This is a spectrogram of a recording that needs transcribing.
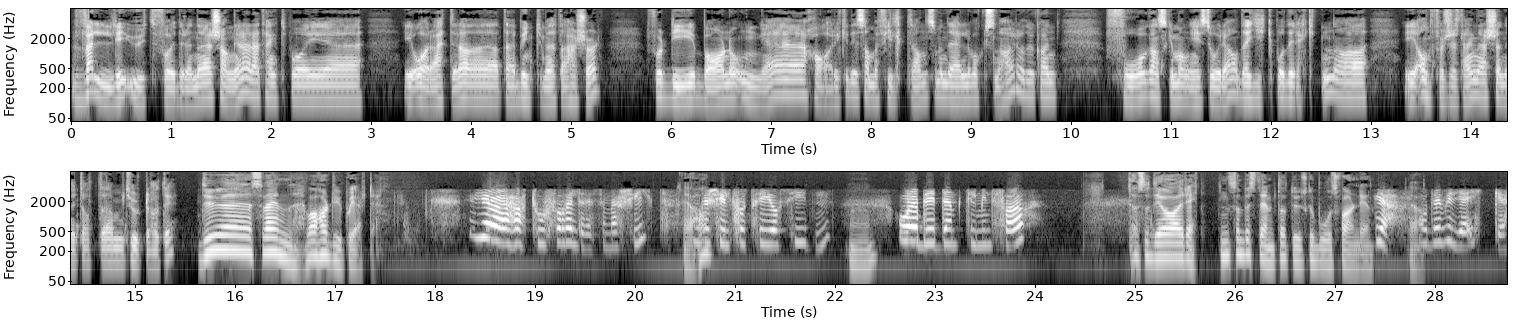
Veldig utfordrende sjanger har jeg tenkt på i, eh, i åra etter at jeg begynte med dette her sjøl. Fordi barn og unge har ikke de samme filtrene som en del voksne har, og du kan få ganske mange historier. og Det gikk på direkten, og i anførselstegn, jeg skjønner ikke at de turte alltid. Du eh, Svein, hva har du på hjertet? Ja, jeg har to foreldre som er skilt. Ja. De ble skilt for tre år siden. mm. Og jeg ble dømt til min far. Altså, det var retten som bestemte at du skulle bo hos faren din? Ja, og det vil jeg ikke.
